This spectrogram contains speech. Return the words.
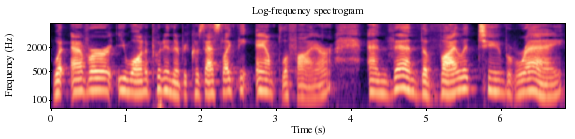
whatever you want to put in there because that's like the amplifier. And then the violet tube ray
